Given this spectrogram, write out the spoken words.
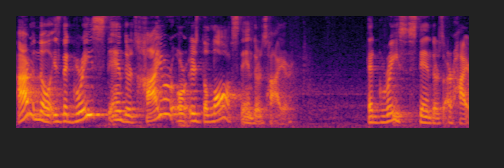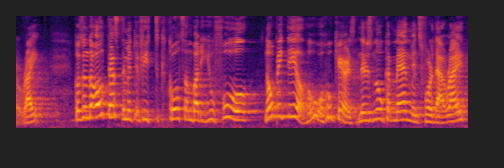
I don't know, is the grace standards higher or is the law standards higher? The grace standards are higher, right? Because in the Old Testament, if you call somebody you fool, no big deal. Who, who cares? There's no commandments for that, right?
